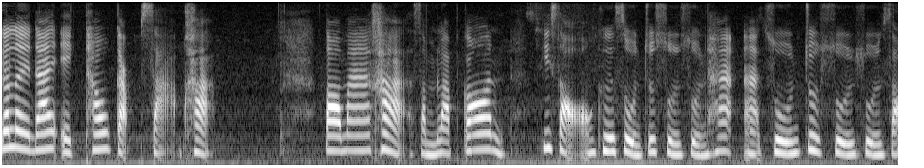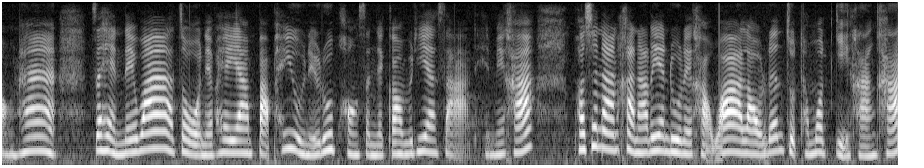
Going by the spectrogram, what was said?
ก็เลยได้ x เท่ากับ 3 ค่ะ ต่อมาค่ะสำหรับก้อน ที่ 2 คือ 0.005อะ0.0025 จะเห็นได้ว่าโจทย์เนี่ยพยายามปรับให้อยู่ในรูปของสัญญกรวิทยาศาสตร์เห็นไหมคะ เพราะฉะนั้นค่ะนักเรียนดูเลยค่ะว่าเราเลื่อนจุดทั้งหมดกี่ครั้งคะ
